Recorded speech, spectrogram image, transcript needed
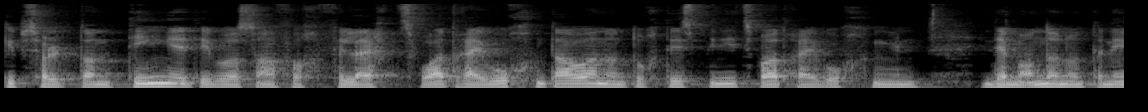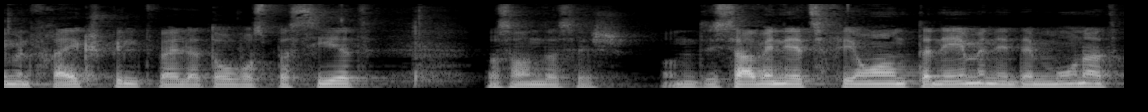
gibt's halt dann Dinge, die was einfach vielleicht zwei, drei Wochen dauern und durch das bin ich zwei, drei Wochen in, in dem anderen Unternehmen freigespielt, weil ja da was passiert, was anders ist. Und ich sage, wenn ich jetzt für ein Unternehmen in dem Monat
